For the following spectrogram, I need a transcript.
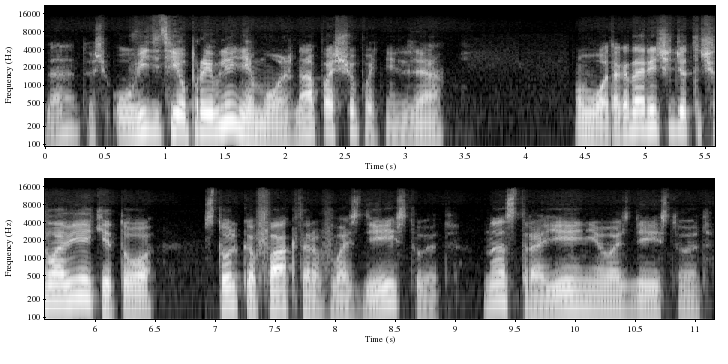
Да? То есть увидеть ее проявление можно, а пощупать нельзя. Вот. А когда речь идет о человеке, то столько факторов воздействует, настроение воздействует,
